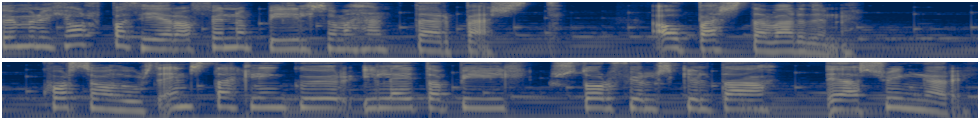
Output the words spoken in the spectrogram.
Þau munu hjálpa þér að finna bíl sem að henda þér best á besta verðinu. Hvort sem að þú ert einstaklingur, í leita bíl, stórfjölskylda eða svingari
